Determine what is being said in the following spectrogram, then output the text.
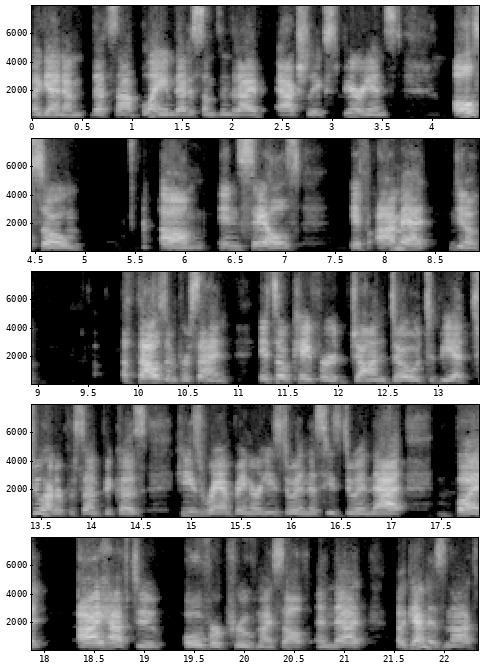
Again I'm, that's not blame. That is something that i've actually experienced. Also um, in sales if i'm at you know a thousand percent it's okay for john doe to be at 200% because he's ramping or he's doing this he's doing that. But i have to overprove myself. And that again is not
